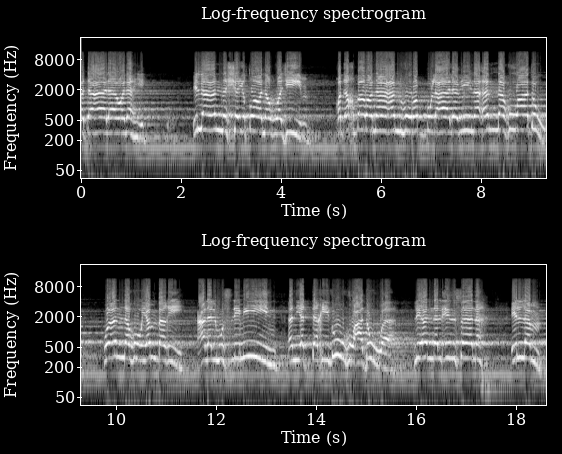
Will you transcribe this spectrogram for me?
وتعالى ونهيه. إلا أن الشيطان الرجيم قد أخبرنا عنه رب العالمين أنه عدو وأنه ينبغي على المسلمين أن يتخذوه عدوا لأن الإنسان إن لم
